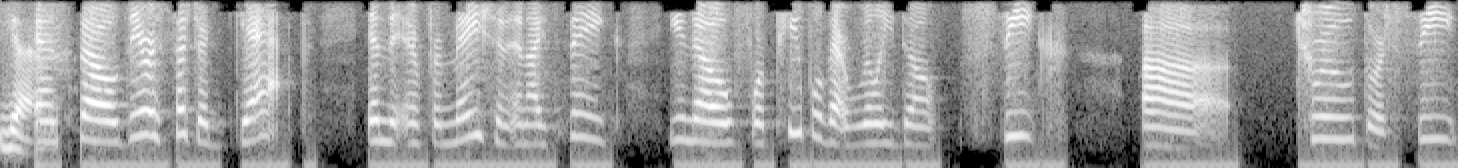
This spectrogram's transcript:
Yes. And so there is such a gap in the information, and I think you know for people that really don't seek uh, truth or seek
